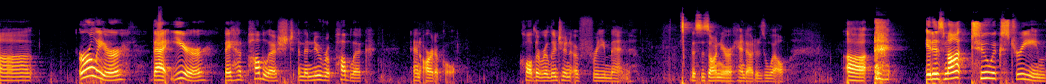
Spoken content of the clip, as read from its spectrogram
Uh, earlier that year, they had published in the New Republic an article called The Religion of Free Men. This is on your handout as well. Uh, it is not too extreme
